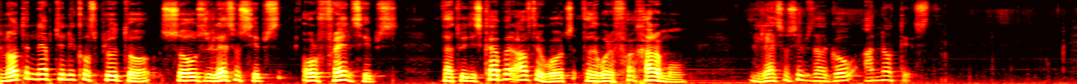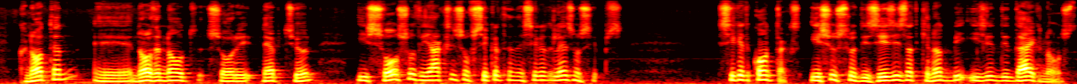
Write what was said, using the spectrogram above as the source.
Knoten Neptune equals Pluto shows relationships or friendships that we discover afterwards that were harmful, relationships that go unnoticed. Knoten, uh, Northern Node, sorry, Neptune, is also the axis of secret and secret relationships secret contacts, issues through diseases that cannot be easily diagnosed,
